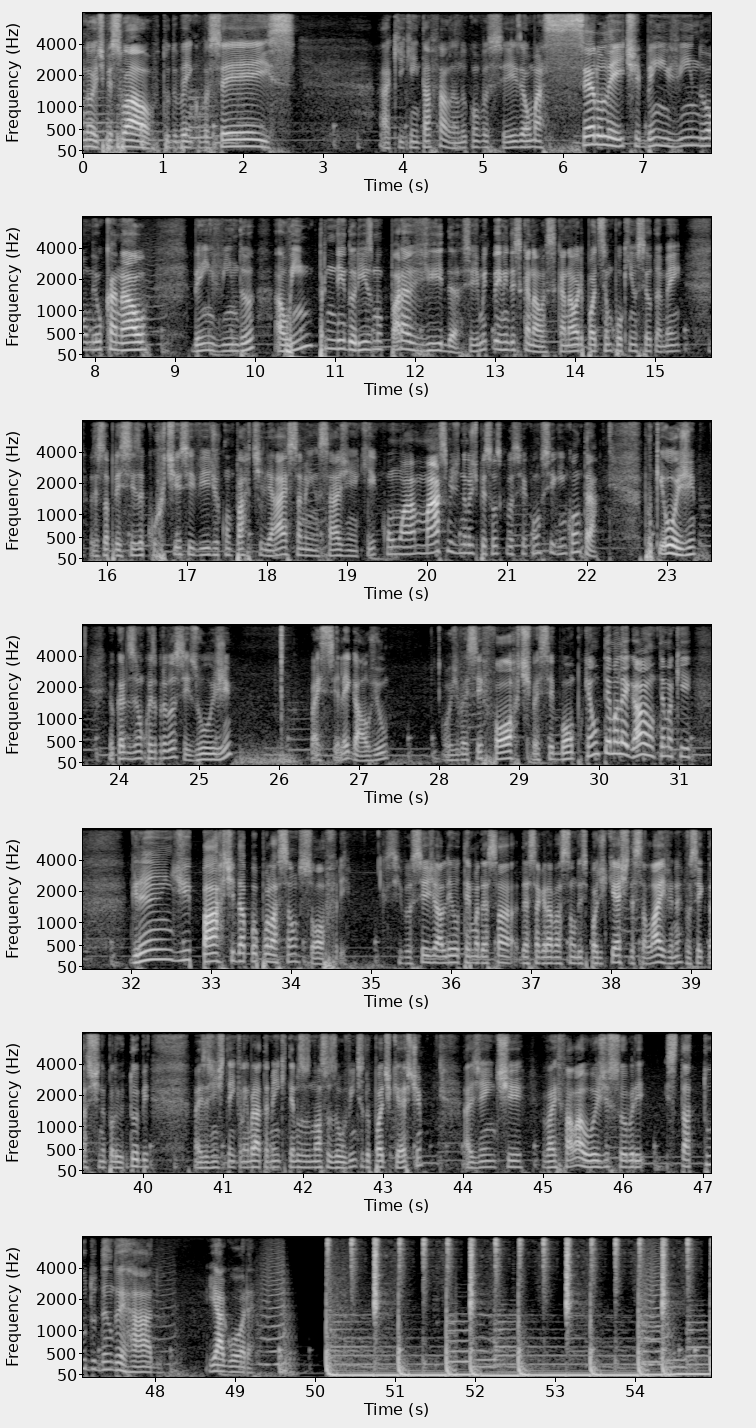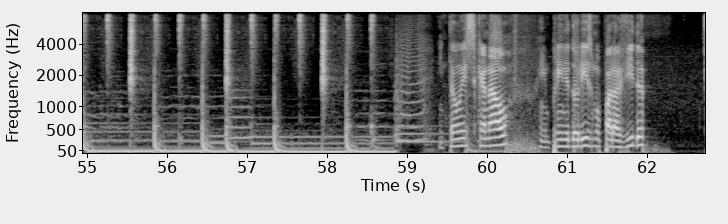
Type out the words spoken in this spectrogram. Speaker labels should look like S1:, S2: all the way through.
S1: Boa noite, pessoal. Tudo bem com vocês? Aqui quem está falando com vocês é o Marcelo Leite. Bem-vindo ao meu canal. Bem-vindo ao empreendedorismo para a vida. Seja muito bem-vindo a esse canal. Esse canal ele pode ser um pouquinho seu também. Você só precisa curtir esse vídeo, compartilhar essa mensagem aqui com a máxima de número de pessoas que você conseguir encontrar. Porque hoje eu quero dizer uma coisa para vocês. Hoje vai ser legal, viu? Hoje vai ser forte, vai ser bom, porque é um tema legal, é um tema que grande parte da população sofre. Se você já leu o tema dessa, dessa gravação, desse podcast, dessa live, né? Você que está assistindo pelo YouTube, mas a gente tem que lembrar também que temos os nossos ouvintes do podcast. A gente vai falar hoje sobre está tudo dando errado. E agora? Então esse canal, Empreendedorismo para a Vida,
